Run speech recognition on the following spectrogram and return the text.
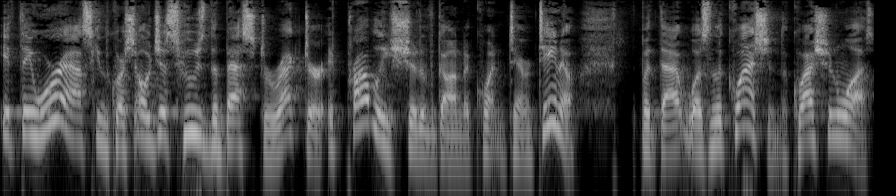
if they were asking the question, oh, just who's the best director, it probably should have gone to Quentin Tarantino. But that wasn't the question. The question was,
